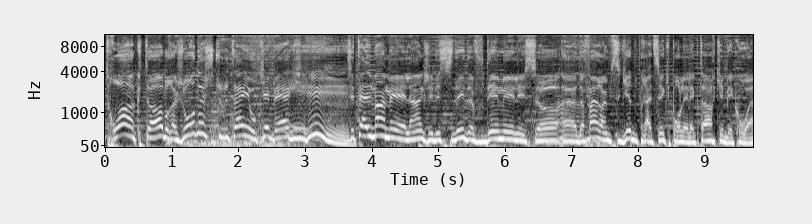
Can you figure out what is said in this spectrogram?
3 octobre, jour de scrutin au Québec. C'est tellement mêlant que j'ai décidé de vous démêler ça, euh, de faire un petit guide pratique pour l'électeur québécois.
